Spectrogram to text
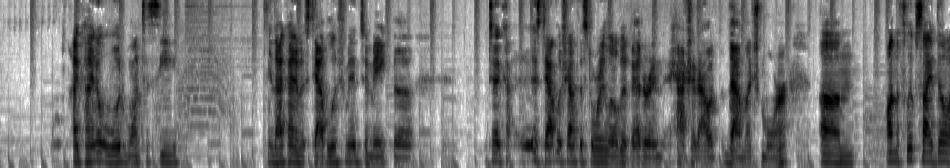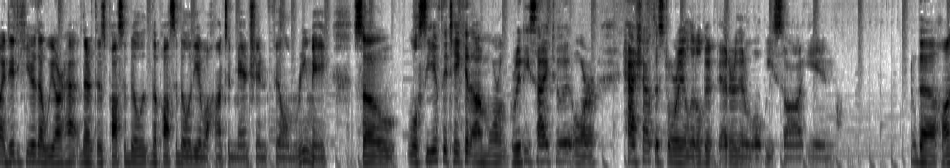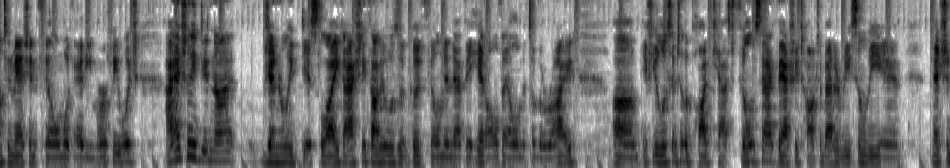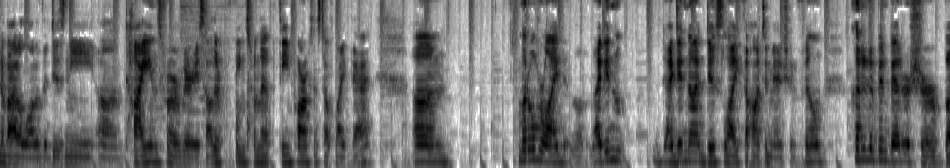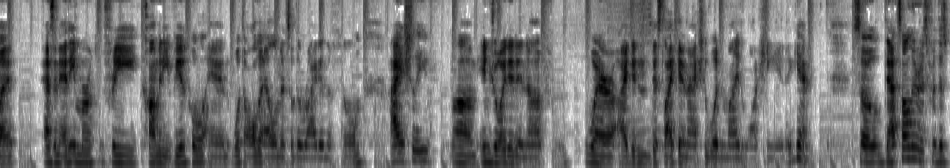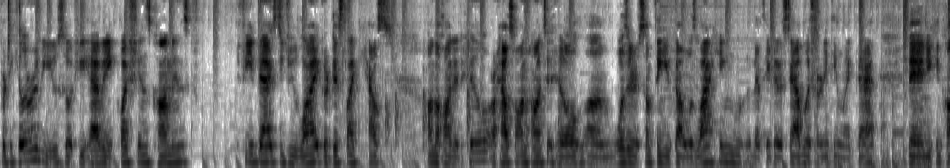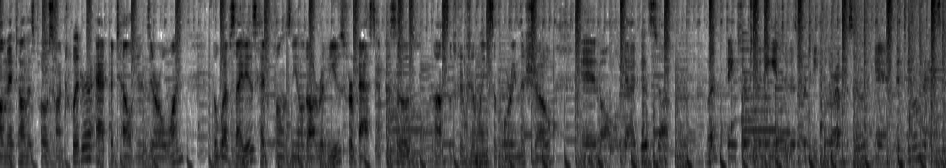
I kind of would want to see that kind of establishment to make the to establish out the story a little bit better and hash it out that much more. Um, on the flip side, though, I did hear that we are ha- that there's possibility the possibility of a haunted mansion film remake. So we'll see if they take it a more gritty side to it or hash out the story a little bit better than what we saw in the haunted mansion film with Eddie Murphy, which I actually did not generally dislike. I actually thought it was a good film in that they hit all the elements of the ride. Um, if you listen to the podcast Film Sack, they actually talked about it recently and mentioned about a lot of the Disney um, tie-ins for various other things from the theme parks and stuff like that. Um, but overall, I, I didn't, I did not dislike the Haunted Mansion film. Could it have been better? Sure, but as an Eddie Murphy comedy vehicle and with all the elements of the ride in the film, I actually um, enjoyed it enough where I didn't dislike it and I actually wouldn't mind watching it again. So that's all there is for this particular review. So if you have any questions, comments, feedbacks, did you like or dislike House on the Haunted Hill or House on Haunted Hill? Um, was there something you thought was lacking that they could establish or anything like that? Then you can comment on this post on Twitter at PatelN01. The website is headphonesneil.reviews for past episodes, uh, subscription links supporting the show, and all of that good stuff. But thanks for tuning into this particular episode, and until next time.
